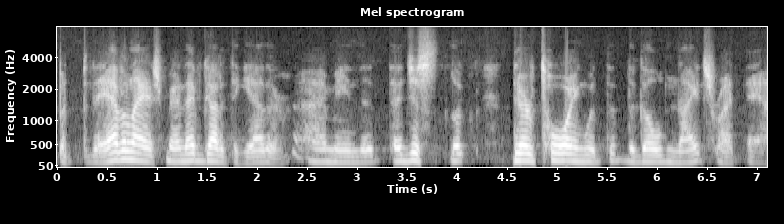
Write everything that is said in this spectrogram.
But the Avalanche, man, they've got it together. I mean, they just look they're toying with the, the, Golden Knights right now.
